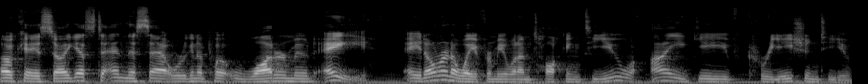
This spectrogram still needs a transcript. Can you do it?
Okay, so I guess to end this out, we're gonna put water moon. Hey, hey, don't run away from me when I'm talking to you. I gave creation to you,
